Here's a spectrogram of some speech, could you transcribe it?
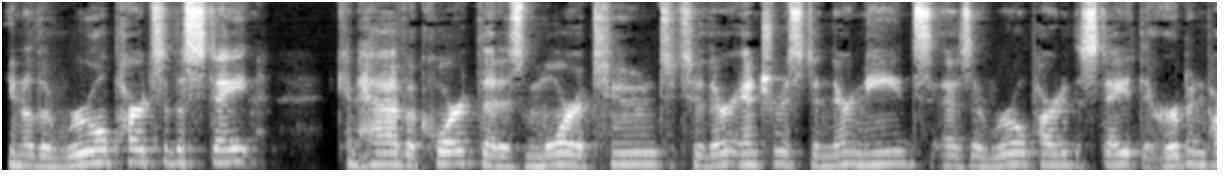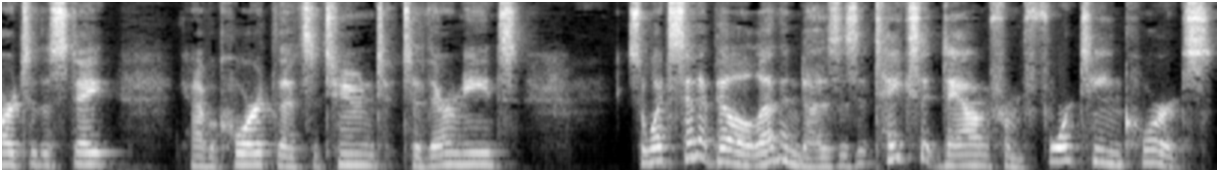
You know, the rural parts of the state, can have a court that is more attuned to their interest and their needs as a rural part of the state. The urban parts of the state can have a court that's attuned to their needs. So, what Senate Bill 11 does is it takes it down from 14 courts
